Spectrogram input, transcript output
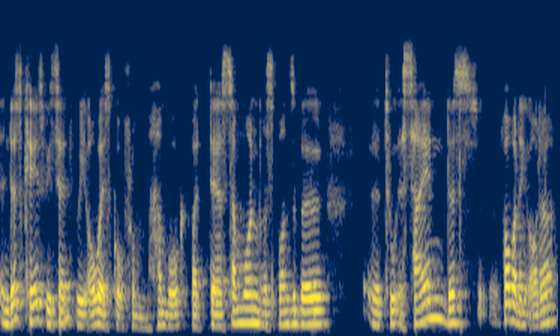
in this case, we said we always go from Hamburg, but there's someone responsible uh, to assign this forwarding order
